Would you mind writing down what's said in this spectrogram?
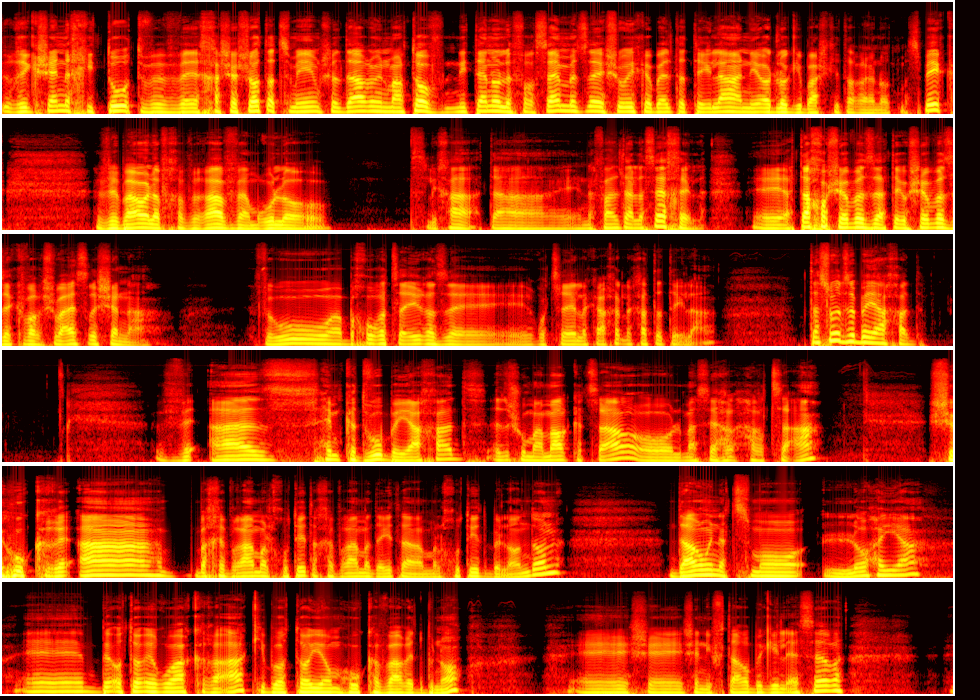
הרגשי נחיתות ו- וחששות עצמיים של דרווין, אמר, טוב, ניתן לו לפרסם את זה, שהוא יקבל את התהילה, אני עוד לא גיבשתי את הרעיונות מספיק. ובאו אליו חבריו ואמרו לו, סליחה, אתה נפלת על השכל. אתה חושב על זה, אתה יושב על זה כבר 17 שנה, והוא, הבחור הצעיר הזה, רוצה לקחת לך את התהילה. תעשו את זה ביחד. ואז הם כתבו ביחד איזשהו מאמר קצר, או למעשה הרצאה, שהוקראה בחברה המלכותית, החברה המדעית המלכותית בלונדון. דרווין עצמו לא היה אה, באותו אירוע הקראה, כי באותו יום הוא קבר את בנו, אה, ש, שנפטר בגיל עשר,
